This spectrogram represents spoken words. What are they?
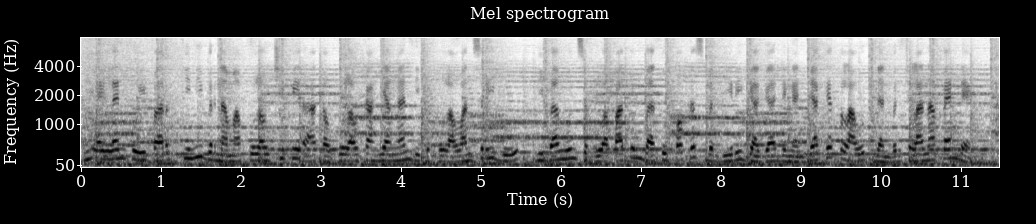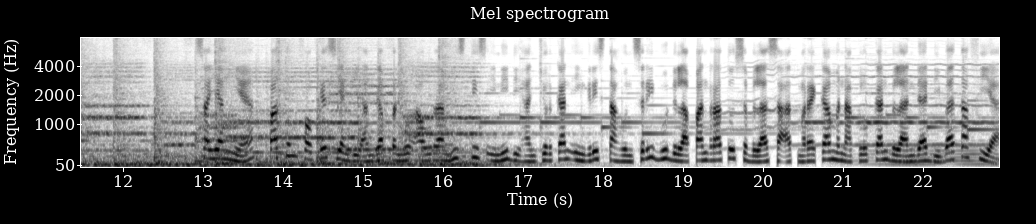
Di Island Kuiper, kini bernama Pulau Cipir atau Pulau Kahyangan di Kepulauan Seribu, dibangun sebuah patung batu fokus berdiri gagah dengan jaket pelaut dan bercelana pendek. Sayangnya, patung Fokkes yang dianggap penuh aura mistis ini dihancurkan Inggris tahun 1811 saat mereka menaklukkan Belanda di Batavia.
